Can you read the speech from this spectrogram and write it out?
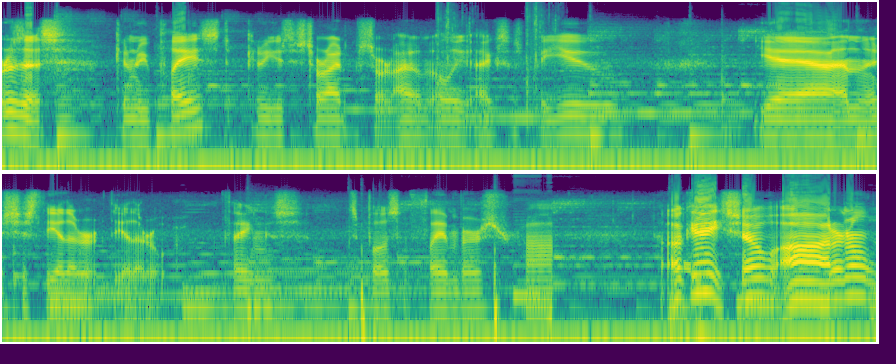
What is this? Can be placed? Can be used to store items? Stored item only access by you. Yeah, and then it's just the other the other things. Explosive flame burst drop. Okay, so uh, I don't know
